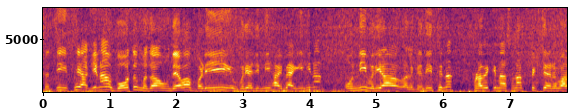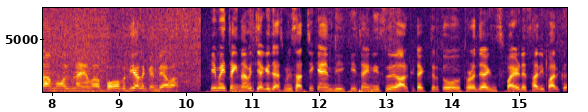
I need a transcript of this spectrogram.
ਸੱਚੀ ਇੱਥੇ ਆ ਕੇ ਨਾ ਬਹੁਤ ਮਜ਼ਾ ਆਉਂਦਾ ਵਾ, ਬੜੀ ਵਧੀਆ ਜਿੰਨੀ ਹਾਈਪ ਹੈਗੀ ਸੀ ਨਾ, ਓਨੀ ਵਧੀਆ ਲੱਗਣ ਦੀ ਇੱਥੇ ਨਾ। ਹੁਣ ਆਵੇ ਕਿੰਨਾ ਸੋਹਣਾ ਪਿਕਚਰ ਵਾਲਾ ਮਾਹੌਲ ਬਣਾਇਆ ਵਾ, ਬਹੁਤ ਵਧੀਆ ਲੱਗਣ ਦਿਆ ਵਾ। ਕਿ ਮੈਂ ਚਾਈਨਾ ਵਿੱਚ ਆ ਕੇ ਜੈਸਮਿਨ ਸੱਚੀ ਕਹਿੰਦੀ ਕਿ ਚਾਈਨੀਜ਼ ਆਰਕੀਟੈਕਚਰ ਤੋਂ ਥੋੜਾ ਜਿਹਾ ਇਨਸਪਾਇਰਡ ਹੈ ਸਾਰੀ ਪਾਰਕ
